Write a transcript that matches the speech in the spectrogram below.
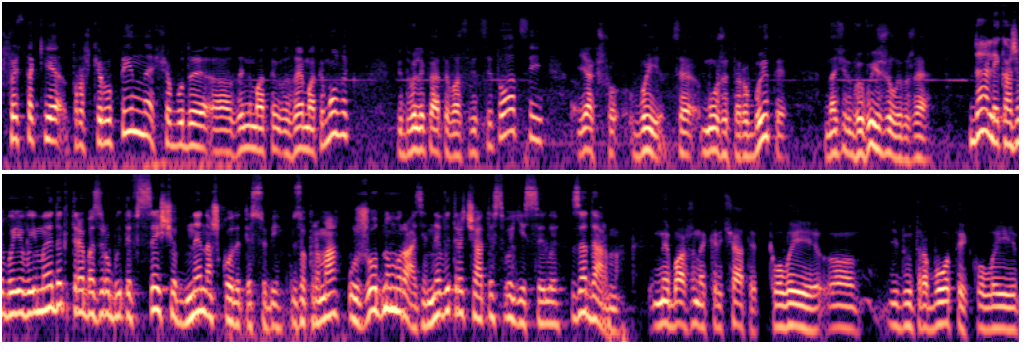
Щось таке трошки рутинне, що буде займати, займати мозок, відволікати вас від ситуації. Якщо ви це можете робити, значить ви вижили вже. Далі каже бойовий медик, треба зробити все, щоб не нашкодити собі. Зокрема, у жодному разі не витрачати свої сили задарма. Не бажано кричати, коли е, йдуть роботи, коли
